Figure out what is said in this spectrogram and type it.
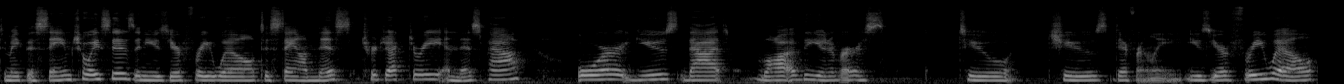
to make the same choices and use your free will to stay on this trajectory and this path or use that law of the universe to choose differently. Use your free will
